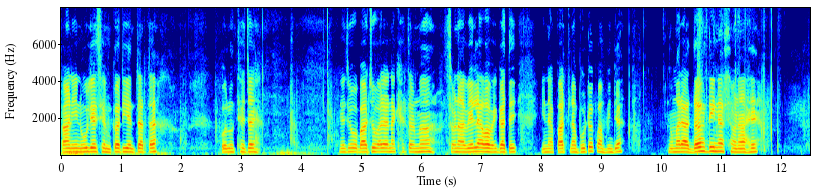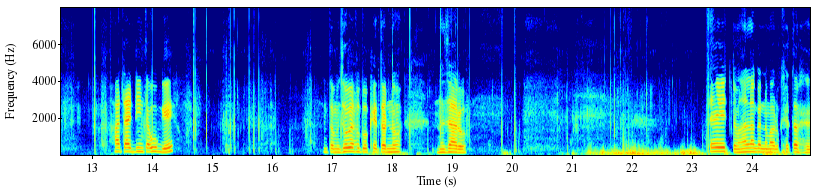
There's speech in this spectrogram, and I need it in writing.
પાણીનું ઉલેશન કરીએ ને તારતા ઓલું થઈ જાય. ને જો બાજુવાળાના ખેતરમાં સણા વહેલા વાવે ગાતે એના પાટલા ભૂટકવા માંડ્યા. અમારા દસ દીના સણા છે સાત આઠ દિન તો ઉગે. તમે જોવે શકો ખેતરનો નજારો. તે વાલાંગન મારું ખેતર છે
